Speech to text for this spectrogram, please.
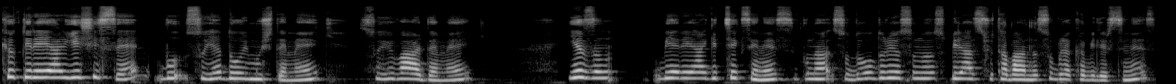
Kökleri eğer yeşilse bu suya doymuş demek. Suyu var demek. Yazın bir yere eğer gidecekseniz buna su dolduruyorsunuz. Biraz şu tabanda su bırakabilirsiniz.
